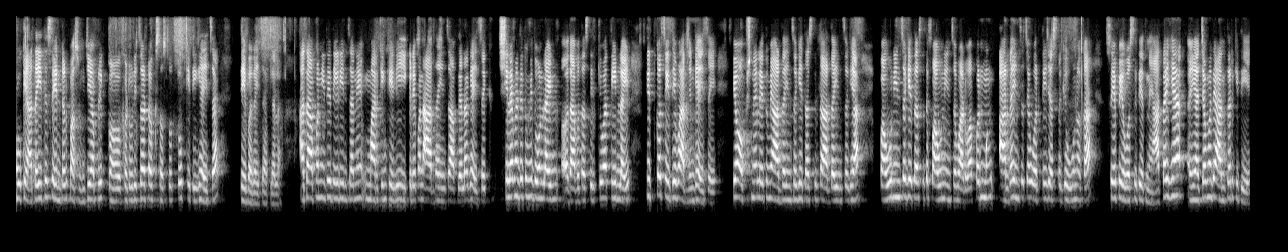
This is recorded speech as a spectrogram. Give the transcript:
ओके आता इथे सेंटरपासून जी आपली कटोरीचा टक्स असतो तो किती घ्यायचा ते बघायचं आपल्याला. आता आपण इथे दीड इंचाने मार्किंग केली इकडे पण अर्धा इंच आपल्याला घ्यायचंय. शिलाईमध्ये तुम्ही दोन लाईन दाबत असतील किंवा तीन लाईन तितकंच इथे मार्जिन घ्यायचंय. हे ऑप्शनल आहे तुम्ही अर्धा इंच घेत असतील तर अर्धा इंच घ्या. पाऊन इंच घेत असतील तर पाऊन इंच वाढवा. पण मग अर्धा इंचच्या वरती जास्त घेऊ नका सेप व्यवस्थित येत नाही. आता ह्या ह्याच्यामध्ये अंतर किती आहे?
